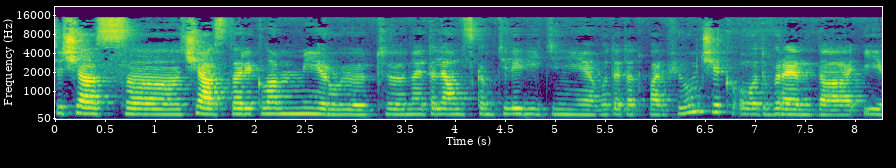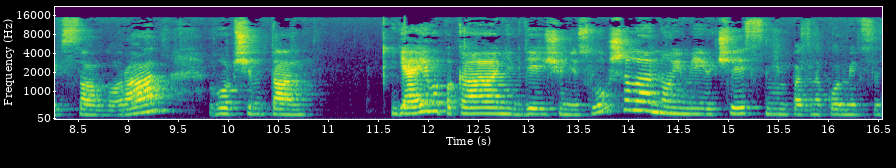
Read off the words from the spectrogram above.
Сейчас э, часто рекламируют на итальянском телевидении вот этот парфюмчик от бренда Yves Saint Laurent. В общем-то, я его пока нигде еще не слушала, но имею честь с ним познакомиться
